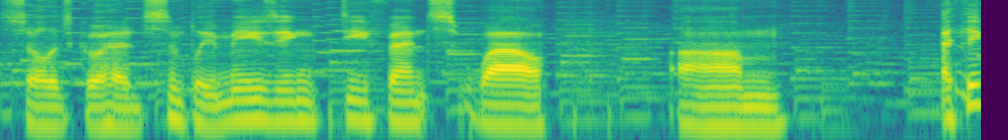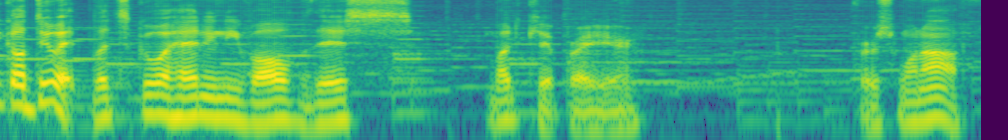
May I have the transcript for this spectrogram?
So let's go ahead. Simply amazing. Defense, wow. Um, I think I'll do it. Let's go ahead and evolve this Mudkip right here. First one off.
